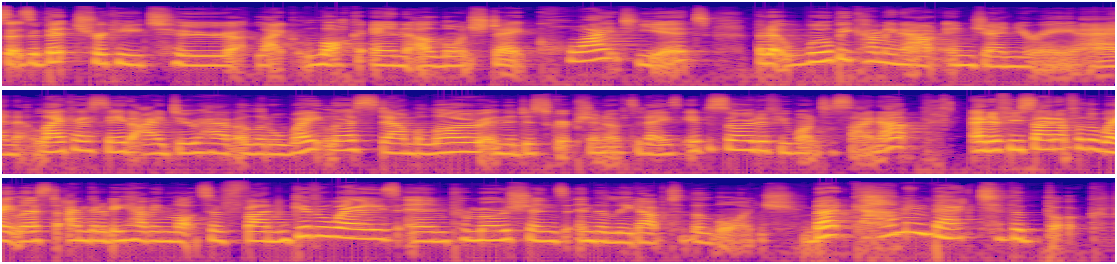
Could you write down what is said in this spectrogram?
So it's a bit tricky to like lock in a launch date quite yet, but it will be coming out in January. And like I said, I do have a little wait list down below in the description of today's episode if you want to sign up. And if you sign up for the waitlist, I'm going to be having lots of fun giveaways and promotions in the lead up to the launch. But coming back to the book,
